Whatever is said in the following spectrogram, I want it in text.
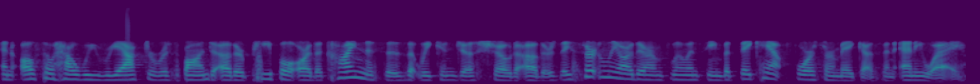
and also how we react or respond to other people or the kindnesses that we can just show to others. They certainly are there influencing, but they can't force or make us in any way.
